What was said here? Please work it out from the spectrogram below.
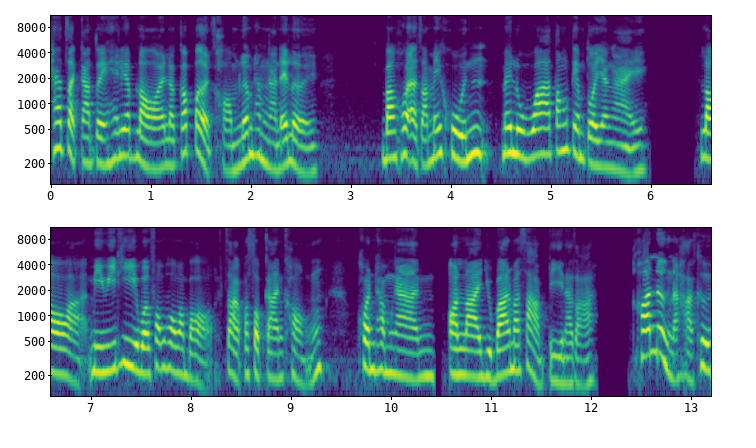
แค่จัดการตัวเองให้เรียบร้อย แล้วก็เปิดคอมเริ่มทำงานได้เลย บางคนอาจจะไม่คุ้น ไม่รู้ว่าต้องเตรียมตัวยังไง เราอะมีวิธี work from home มาบอก จากประสบการณ์ของคนทำงานออนไลน์อยู่บ้านมา 3 ปีนะจ๊ะ ข้อหนึ่งนะคะคือ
